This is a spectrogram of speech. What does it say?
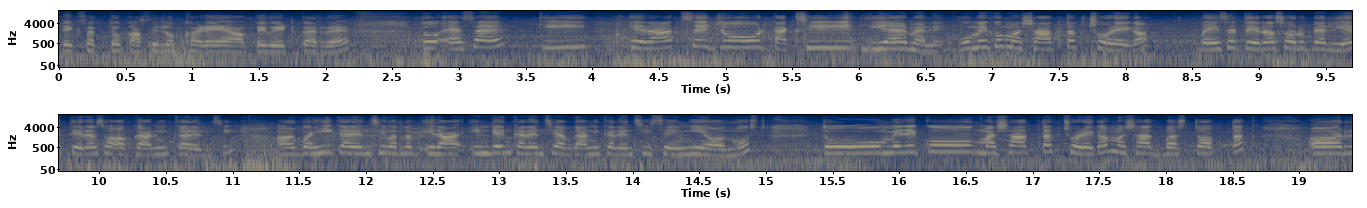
देख सकते हो काफ़ी लोग खड़े हैं, यहाँ पे वेट कर रहे हैं। तो ऐसा है कि हेरात से जो टैक्सी लिया है मैंने, वो मेरे को मशात तक छोड़ेगा। वहीं से तेरह सौ रुपये लिए तेरह सौ अफ़गानी करेंसी और वही करेंसी मतलब Indian currency Afghani currency same ही है ऑलमोस्ट तो मेरे को मशात तक छोड़ेगा, मशात बस स्टॉप तक। और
